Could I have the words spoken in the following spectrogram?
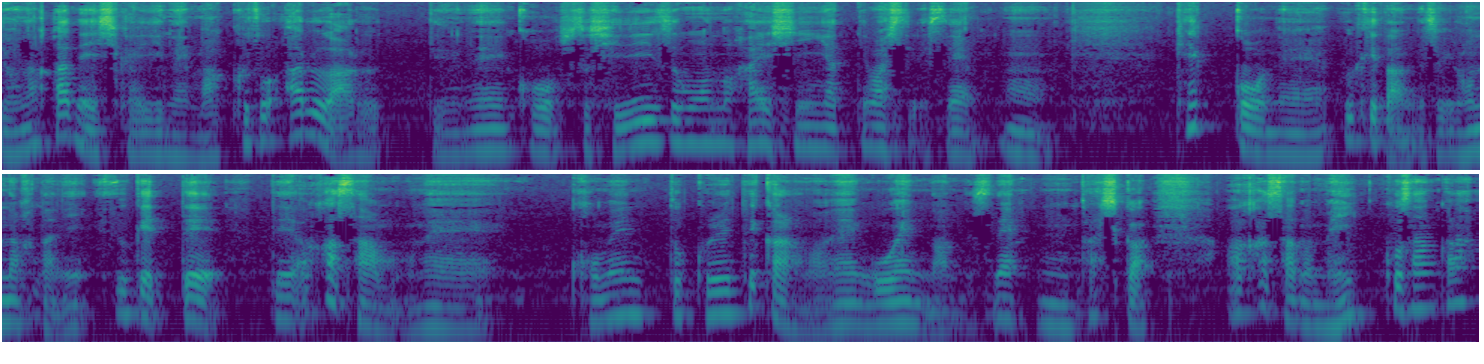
夜中でしか言えないマクドあるあるっていうね、こう、ちょっとシリーズもの配信やってましてですね、うん。結構ね、受けたんですよ、いろんな方に。受けて、で、赤さんもね、コメントくれてからのね、ご縁なんですね。うん、確か、赤さんのめいっ子さんかな？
